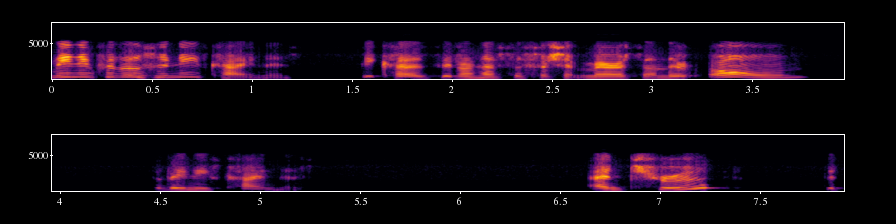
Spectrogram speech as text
meaning for those who need kindness, because they don't have sufficient merits on their own, so they need kindness. And truth, the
